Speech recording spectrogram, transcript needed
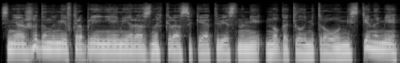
с неожиданными вкраплениями разных красок и отвесными многокилометровыми стенами,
